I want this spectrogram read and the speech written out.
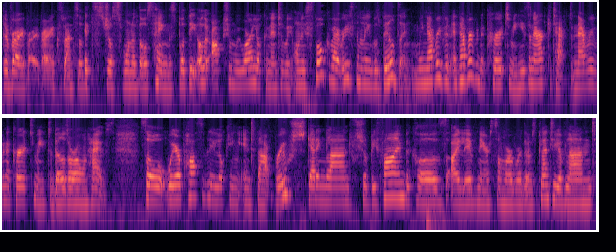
They're very, very, very expensive. It's just one of those things. But the other option we were looking into, we only spoke about recently, was building. We never even, it never even occurred to me. He's an architect. It never even occurred to me to build our own house. So we are possibly looking into that route. Getting land should be fine because I live near somewhere where there's plenty of land land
